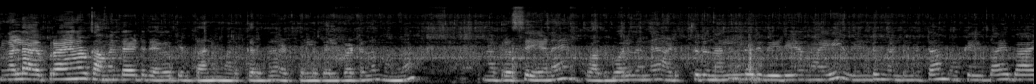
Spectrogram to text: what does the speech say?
നിങ്ങളുടെ അഭിപ്രായങ്ങൾ കമന്റായിട്ട് രേഖപ്പെടുത്താനും മറക്കരുത്. അടുത്തുള്ള ബെൽ ബട്ടണും ഒന്ന് പ്രസ് ചെയ്യണേ. അപ്പോൾ അതുപോലെ തന്നെ അടുത്തൊരു നല്ലൊരു വീഡിയോയുമായി വീണ്ടും കണ്ടുമുട്ടാം. Okay bye bye.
